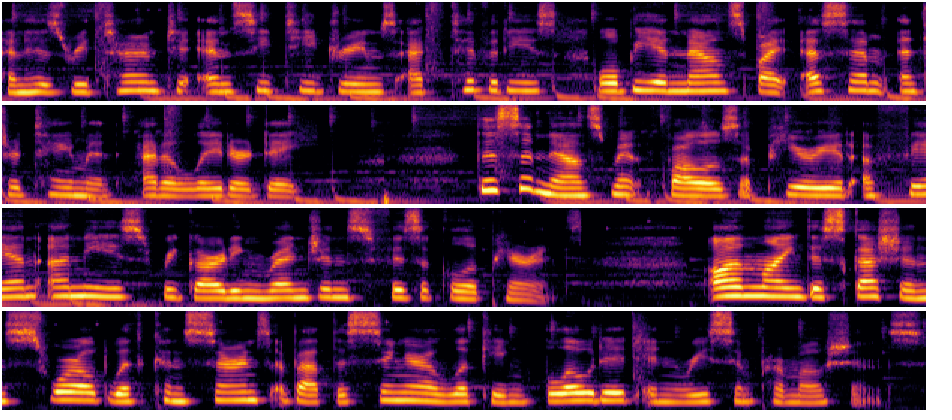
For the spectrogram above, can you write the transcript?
and his return to NCT Dream's activities will be announced by SM Entertainment at a later date. This announcement follows a period of fan unease regarding Renjun's physical appearance. Online discussions swirled with concerns about the singer looking bloated in recent promotions.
